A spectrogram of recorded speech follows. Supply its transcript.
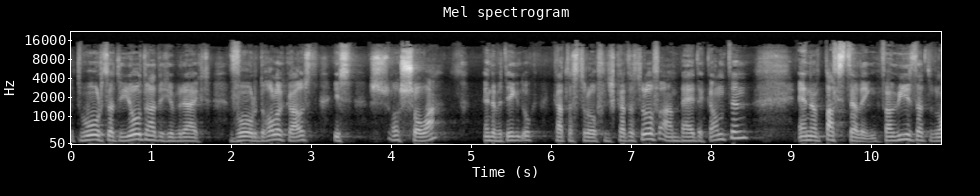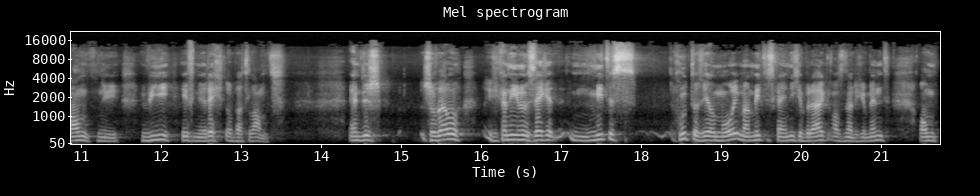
Het woord dat de Joden hadden gebruikt voor de Holocaust is Shoah. En dat betekent ook catastrofe. Dus catastrofe aan beide kanten. En een padstelling. Van wie is dat land nu? Wie heeft nu recht op dat land? En dus zowel, je kan niet meer zeggen, mythes goed, dat is heel mooi, maar mythes kan je niet gebruiken als een argument om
